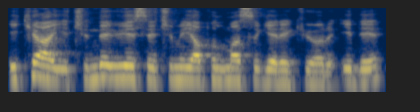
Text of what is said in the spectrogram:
iki ay içinde üye seçimi yapılması gerekiyor idi.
